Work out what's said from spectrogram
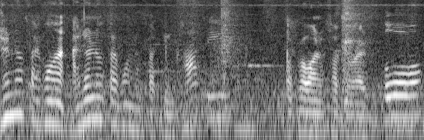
I don't know if I want I don't know if I want a fucking coffee or if I want a fucking Red Bull.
